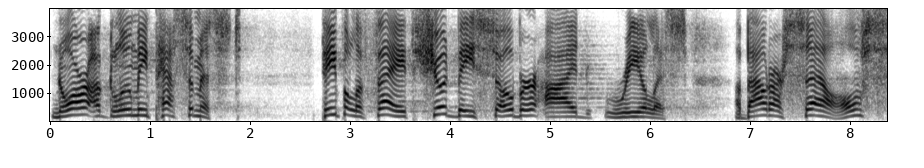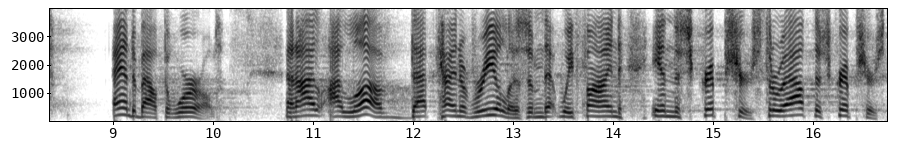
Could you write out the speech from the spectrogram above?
nor a gloomy pessimist. People of faith should be sober eyed realists about ourselves and about the world. And I, I love that kind of realism that we find in the scriptures, throughout the scriptures.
